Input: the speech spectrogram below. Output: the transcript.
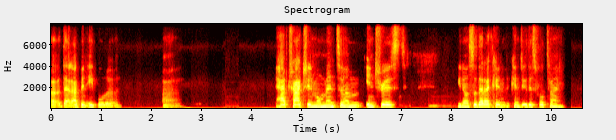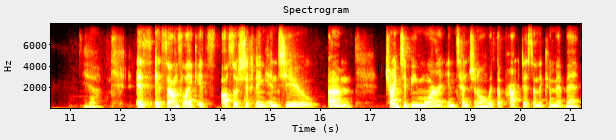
uh, that i've been able to uh, have traction, momentum, interest, you know, so that I can can do this full time. Yeah, it's it sounds like it's also shifting into um, trying to be more intentional with the practice and the commitment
